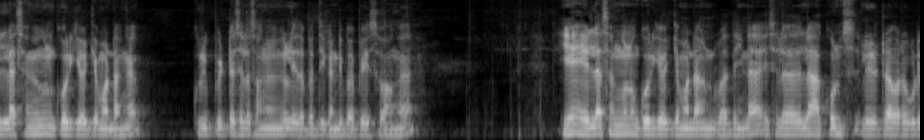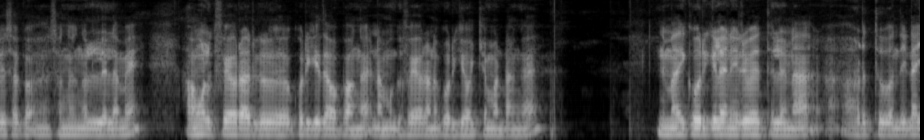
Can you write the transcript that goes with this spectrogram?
எல்லா சங்கங்களும் கோரிக்கை வைக்க மாட்டாங்க. குறிப்பிட்ட சில சங்கங்கள் இதை பற்றி கண்டிப்பாக பேசுவாங்க. ஏன் எல்லா சங்கங்களும் கோரிக்கை வைக்க மாட்டாங்கன்னு பார்த்தீங்கன்னா சில இதில் அக்கௌண்ட்ஸ் ரிலேட்டடாக வரக்கூடிய சக சங்கங்கள் எல்லாமே அவங்களுக்கு ஃபேவராக இருக்கிற கோரிக்கை தான் வைப்பாங்க. நமக்கு ஃபேவரான கோரிக்கை வைக்க மாட்டாங்க. இந்த மாதிரி கோரிக்கைலாம் நிறைவேற்றலைன்னா அடுத்து வந்தீங்கன்னா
